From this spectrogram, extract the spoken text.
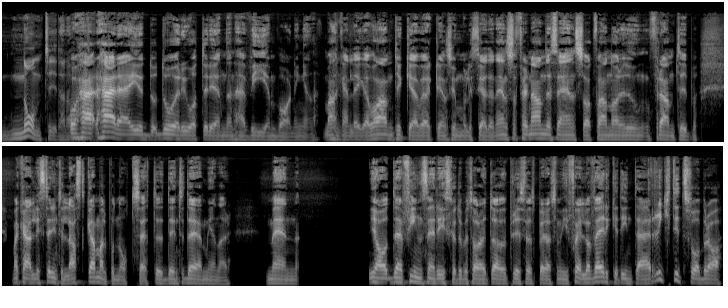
någon tid Och här, här är ju, då, då är det återigen den här VM-varningen man Mm. kan lägga. Och han tycker jag verkligen symboliserar den. Enzo Fernandes är en sak för han har en ung framtid. McAllister är inte lastgammal på något sätt, det är inte det jag menar. Men ja, det finns en risk att du betalar ett överpris för en spelare som i själva verket inte är riktigt så bra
